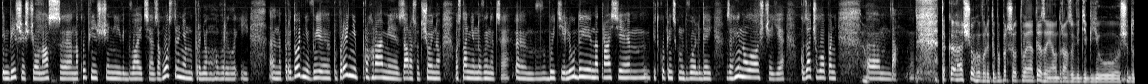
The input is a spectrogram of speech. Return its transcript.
Тим більше, що у нас е, на Куп'янщині відбувається загострення. Ми про нього говорили і е, напередодні в е, попередній програмі. Зараз, от щойно останні новини це е, вбиті люди на трасі під Куп'янськом. Двоє людей загинуло. Ще є козачий лопань. Так. Ем, да. Так а що говорити? По-перше, от твоя теза я одразу відіб'ю щодо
